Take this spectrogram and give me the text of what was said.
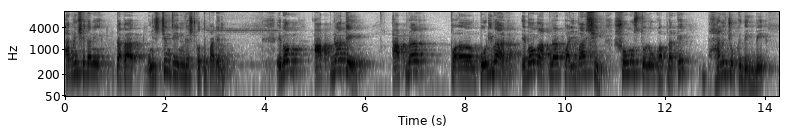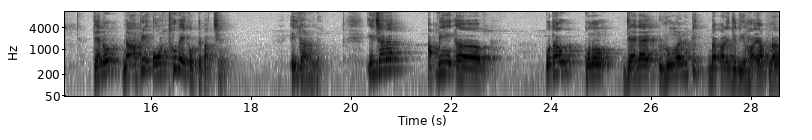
আপনি সেখানে টাকা নিশ্চিন্তে ইনভেস্ট করতে পারেন। এবং আপনাকে, আপনার পরিবার এবং আপনার পারিপার্শ্বিক সমস্ত লোক আপনাকে ভালো চোখে দেখবে। কেন? না, আপনি অর্থ ব্যয় করতে পারছেন। এই কারণে। এছাড়া আপনি কোথাও কোনো জায়গায় রোমান্টিক ব্যাপারে যদি হয় আপনার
